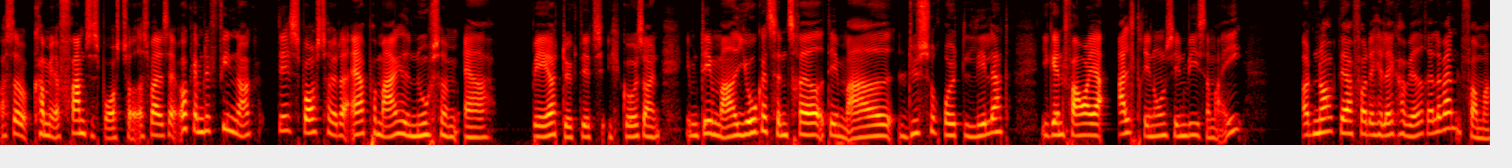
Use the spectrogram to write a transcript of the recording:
Og så kom jeg frem til sportstøjet, og så var det sådan, okay, men det er fint nok. Det sportstøj, der er på markedet nu, som er bæredygtigt i gåsøjne, jamen det er meget yoga-centreret, det er meget lyserødt, lillert. Igen farver, jeg aldrig nogensinde viser mig i. Og nok derfor, det heller ikke har været relevant for mig.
